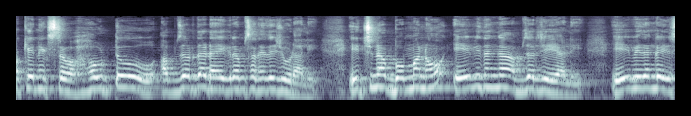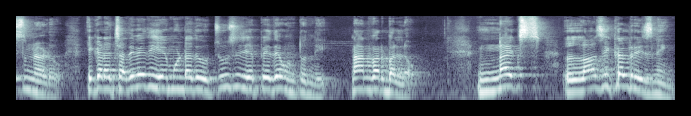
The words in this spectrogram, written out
okay next how to observe the diagrams అనేది చూడాలి. ఇచ్చిన బొమ్మను ఏ విధంగా అబ్జర్వ్ చేయాలి? ఏ విధంగా ఇస్తున్నాడు? ఇక్కడ చదివేది ఏముండదు చూసి చెప్పేదే ఉంటుంది నాన్ వర్బల్లో నెక్స్ట్ లాజికల్ రీజనింగ్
